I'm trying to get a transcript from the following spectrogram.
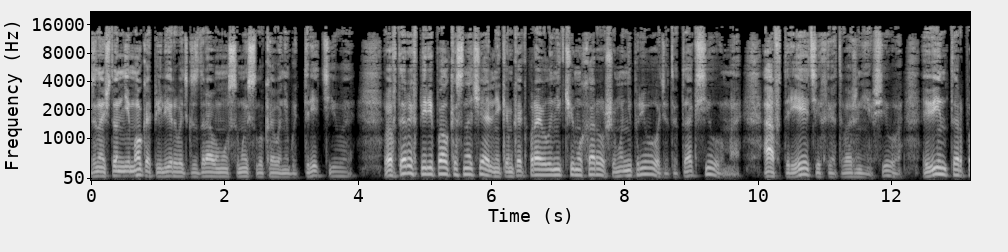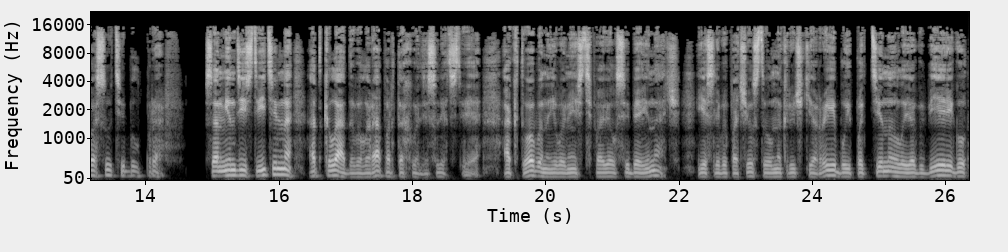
значит, он не мог апеллировать к здравому смыслу кого-нибудь третьего. Во-вторых, перепалка с начальником, как правило, ни к чему хорошему не приводит, это аксиома. А в-третьих, это важнее всего, Винтер, по сути, был прав. Санмин действительно откладывал рапорт о ходе следствия. А кто бы на его месте повел себя иначе, если бы почувствовал на крючке рыбу и подтянул ее к берегу,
